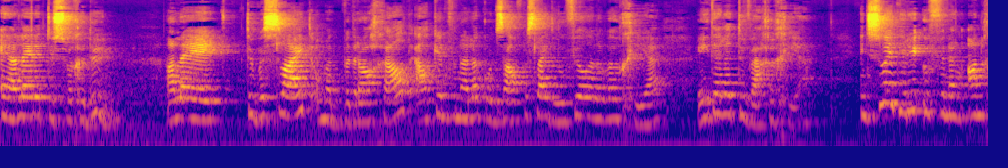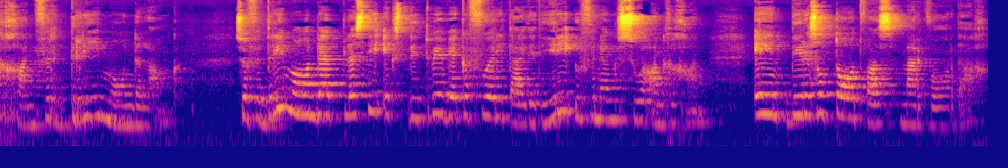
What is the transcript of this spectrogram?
En hulle het dit toe so gedoen. Hulle het toe besluit om 'n bedrag geld, elkeen van hulle kon self besluit hoeveel hulle wou gee, het hulle toe weggegee. En so het hierdie oefening aangegaan vir 3 maande lank. So vir 3 maande plus die die 2 weke voor die tyd het hierdie oefening so aangegaan. En die resultaat was merkwaardig.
